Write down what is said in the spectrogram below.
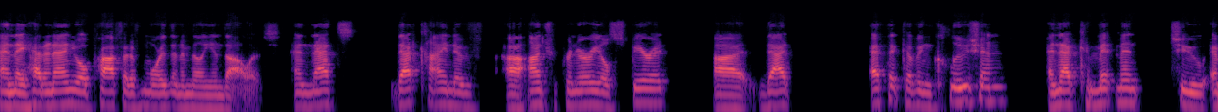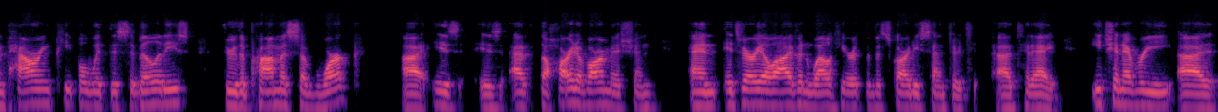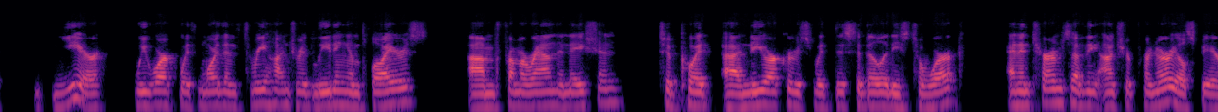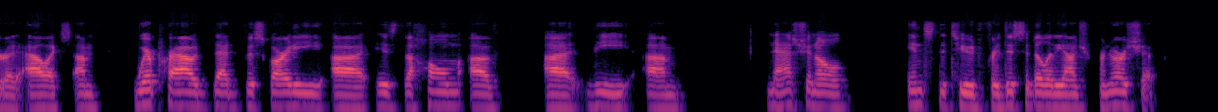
and they had an annual profit of more than a million dollars. And that's that kind of uh, entrepreneurial spirit, uh, that ethic of inclusion, and that commitment to empowering people with disabilities through the promise of work uh, is is at the heart of our mission, and it's very alive and well here at the Viscardi Center t- uh, today. Each and every uh, year, we work with more than 300 leading employers um, from around the nation to put uh, New Yorkers with disabilities to work. And in terms of the entrepreneurial spirit, Alex, um, we're proud that Viscardi uh, is the home of uh, the um, National Institute for Disability Entrepreneurship,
